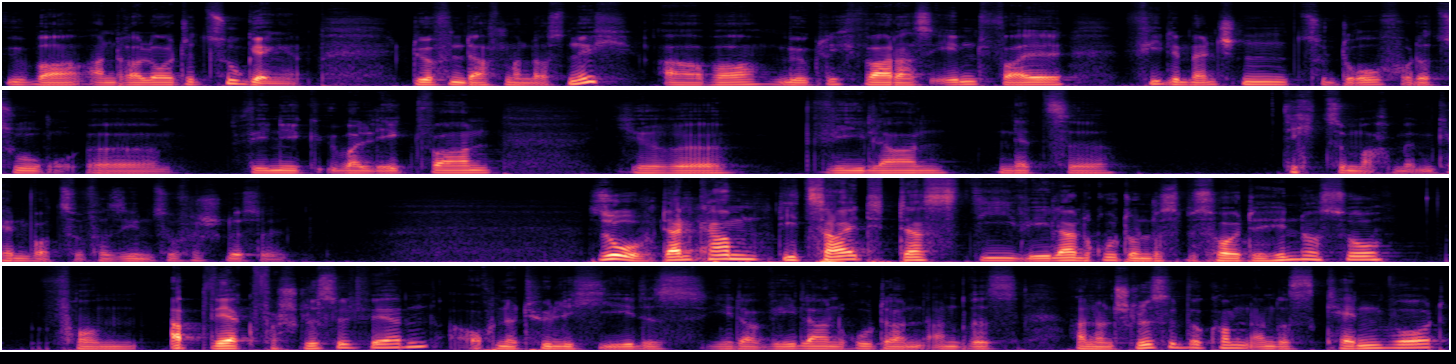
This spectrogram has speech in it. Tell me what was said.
über anderer Leute Zugänge. Dürfen darf man das nicht, aber möglich war das eben, weil viele Menschen zu doof oder zu äh, wenig überlegt waren, ihre WLAN-Netze dicht zu machen, mit dem Kennwort zu versehen, zu verschlüsseln. So, dann kam die Zeit, dass die WLAN-Router, und das ist bis heute hin noch so, vom Abwerk verschlüsselt werden. Auch natürlich jedes, jeder WLAN-Router ein anderes, anderen Schlüssel bekommt, ein anderes Kennwort.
